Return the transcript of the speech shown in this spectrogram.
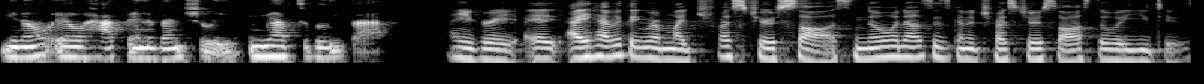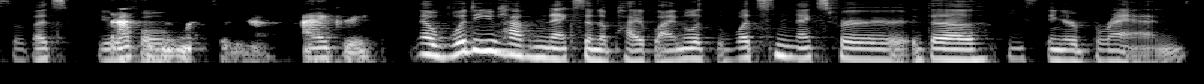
you know it'll happen eventually and you have to believe that i agree i, I have a thing where i'm like trust your sauce no one else is going to trust your sauce the way you do so that's beautiful that's yeah, i agree now what do you have next in the pipeline what, what's next for the bee stinger brand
